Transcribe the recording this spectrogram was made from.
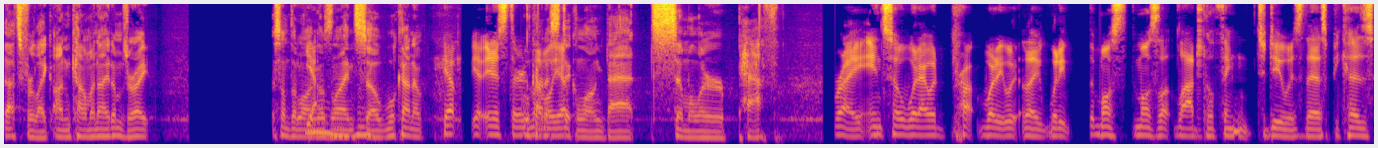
that's for like uncommon items, right? Something along Yeah. those lines. So we'll kind of Yep, yep, it is 3rd we'll kind level. of Yep. stick along that similar path. Right. And so what I would pro- what it would like what he, the most the most logical thing to do is this because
